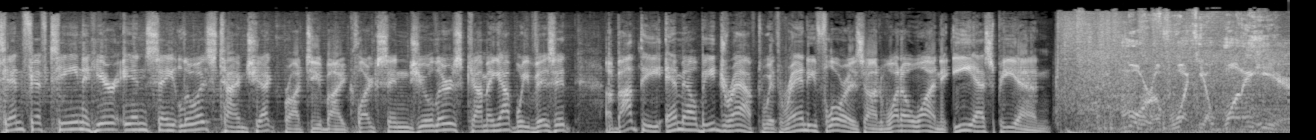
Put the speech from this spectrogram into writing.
1015 here in St. Louis. Time check brought to you by Clarkson Jewelers. Coming up, we visit about the MLB draft with Randy Flores on 101 ESPN. More of what you want to hear.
